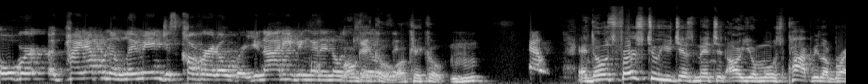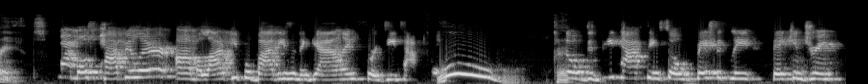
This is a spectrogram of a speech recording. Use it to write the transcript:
over uh, pineapple and a lemon just cover it over. You're not even gonna know the Okay, cool. Okay, cool. Mm hmm And those first two you just mentioned are your most popular brands. My most popular. Um, a lot of people buy these in a gallon for detoxing. Woo. Okay. So the detoxing. So basically, they can drink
